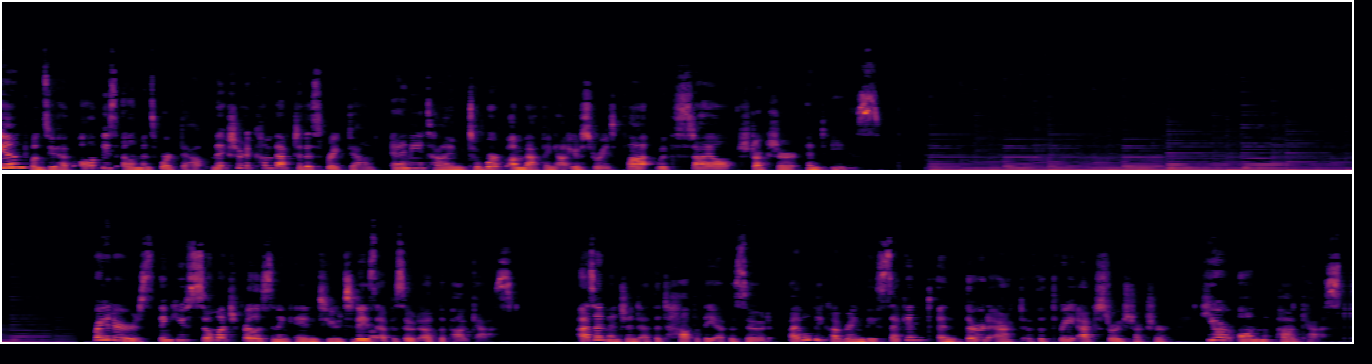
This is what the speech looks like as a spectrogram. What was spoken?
And once you have all of these elements worked out, make sure to come back to this breakdown anytime to work on mapping out your story's plot with style, structure, and ease. Writers, thank you so much for listening in to today's episode of the podcast. As I mentioned at the top of the episode, I will be covering the second and third act of the three act story structure here on the podcast,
